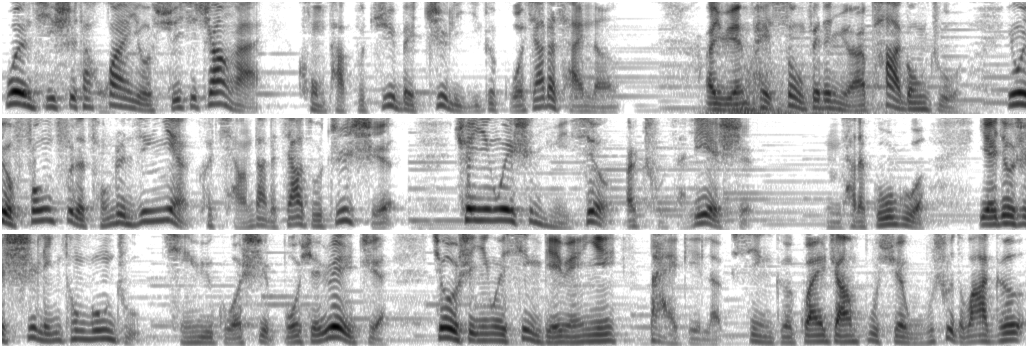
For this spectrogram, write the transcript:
问题是，他患有学习障碍，恐怕不具备治理一个国家的才能。而原配宋妃的女儿帕公主，拥有丰富的从政经验和强大的家族支持，却因为是女性而处在劣势。嗯，她的姑姑，也就是诗灵通公主，勤于国事，博学睿智，就是因为性别原因败给了性格乖张、不学无术的蛙哥。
